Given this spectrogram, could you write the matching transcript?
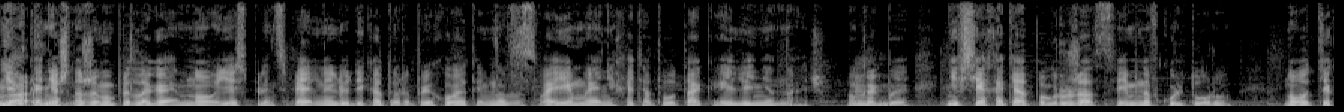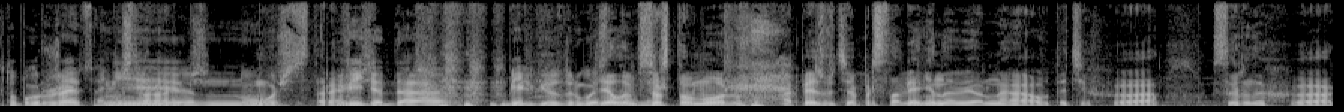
Нет, Да. конечно же, мы предлагаем, но есть принципиальные люди, которые приходят именно за своим, и они хотят вот так или не иначе. Ну, как Мгм. бы не все хотят погружаться именно в культуру. Но вот те, кто погружаются, Мы они ну, Мы очень стараемся. видят, да, Бельгию с другой Делаем все, стороны. что можем. Опять же, у тебя представление, наверное, вот этих э, сырных э,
